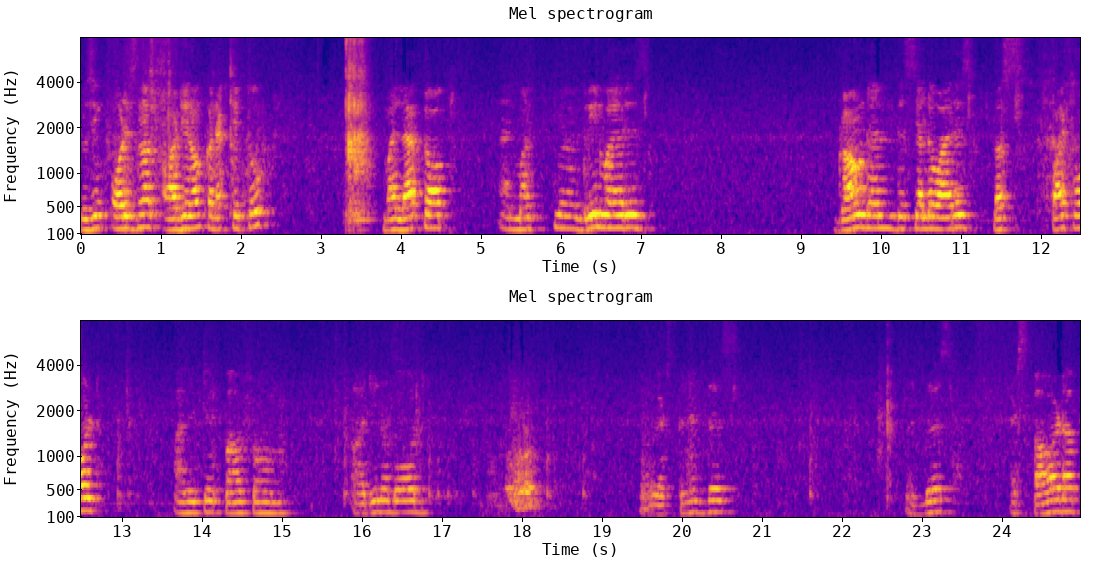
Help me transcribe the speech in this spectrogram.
using original Arduino connected to my laptop and my uh, green wire is ground and this yellow wire is plus 5 volt. I will take power from Arduino board. Now let's connect this. Like this. It's powered up.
